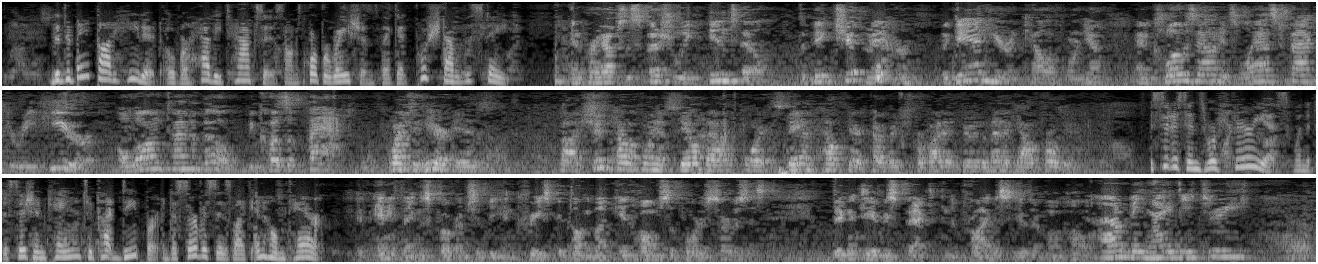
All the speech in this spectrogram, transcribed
The debate got heated over heavy taxes on corporations that get pushed out of the state. And perhaps especially Intel, the big chip maker, began here in California and closed out its last factory here a long time ago because of that. The question here is, uh, should California scale back or expand health care coverage provided through the Medi-Cal program? Citizens were furious when the decision came to cut deeper into services like in-home care. If anything, this program should be increased. We're talking about in-home supportive services, dignity and respect in the privacy of their own home. I'll be 93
